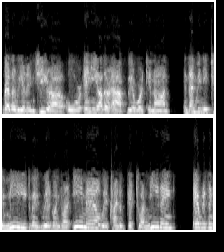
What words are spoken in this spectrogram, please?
whether we are in Jira or any other app we are working on, and then we need to meet, we are going to our email, we're trying to get to our meeting, everything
